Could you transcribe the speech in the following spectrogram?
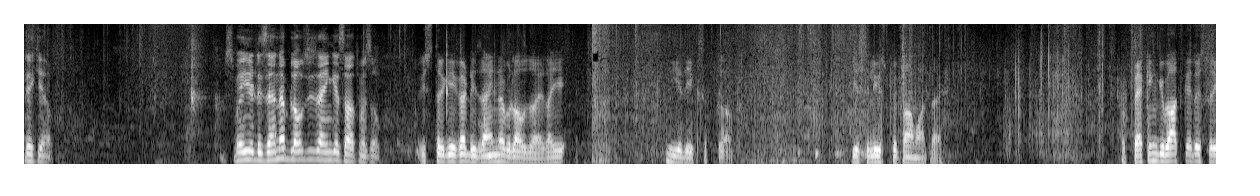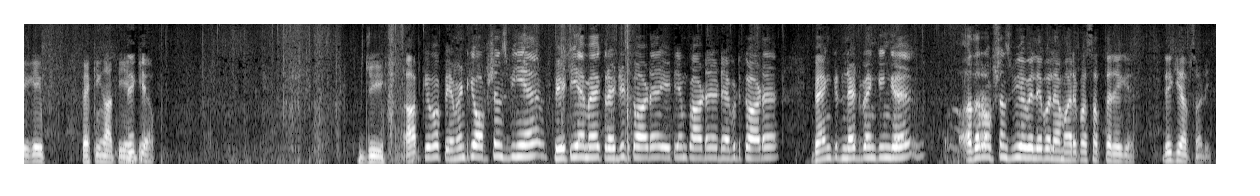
देखिए आप। इसमें ये डिज़ाइनर ब्लाउजेज आएँगे साथ में सब। इस तरीके का डिज़ाइनर ब्लाउज आएगा ये ये देख सकते हो आप। ये स्लीव्स पे काम आता है। और पैकिंग की बात करें तो इस तरीके की पैकिंग आती है देखिए आप। जी। आपके पास पेमेंट के ऑप्शंस भी हैं। पेटीएम है क्रेडिट कार्ड है एटीएम कार्ड है डेबिट कार्ड है बैंक नेट बैंकिंग है अदर ऑप्शंस भी अवेलेबल है हमारे पास सब तरह के। देखिए आप साड़ी।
